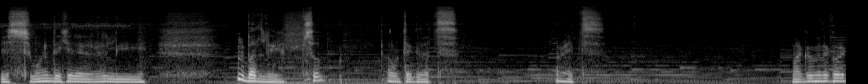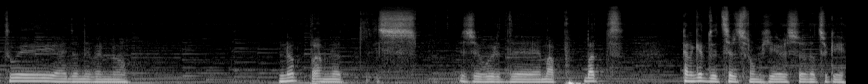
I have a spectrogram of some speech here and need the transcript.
Yes, we the healer really, really badly. So, I will take that. Alright. Am I going the correct way? I don't even know. Nope, I'm not. It's, it's a weird uh, map. But can get the church from here, so that's okay.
